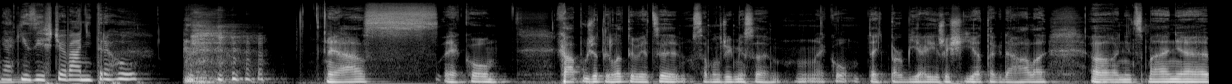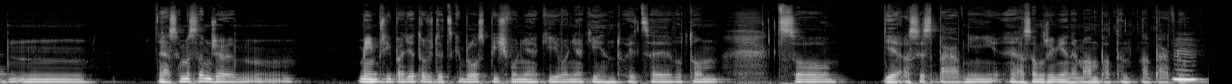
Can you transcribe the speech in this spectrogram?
nějaký mhm. zjišťování trhu? Já jako chápu, že tyhle ty věci samozřejmě se mm, jako teď probíhají, řeší a tak dále. Uh, nicméně mm, já si myslím, že mm, v mém případě to vždycky bylo spíš o nějaký, o nějaký intuici, o tom, co je asi správný. Já samozřejmě nemám patent na pravdu. Mm.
